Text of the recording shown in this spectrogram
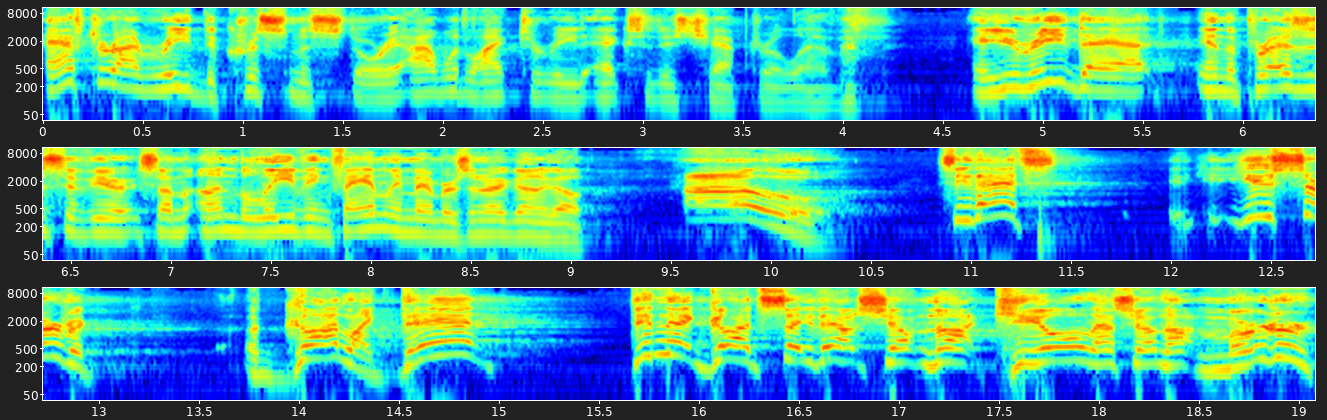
after I read the Christmas story, I would like to read Exodus chapter 11. And you read that in the presence of your, some unbelieving family members, and they're going to go, Oh, see, that's, you serve a, a God like that? Didn't that God say, Thou shalt not kill, thou shalt not murder?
